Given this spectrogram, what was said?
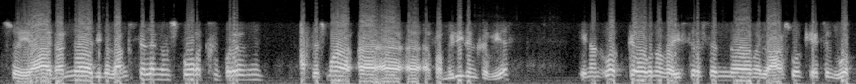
so ja dan uh, die belangstelling in sport gebring. Ag dis maar 'n uh, 'n uh, 'n uh, familie ding geweest. En dan ook uh, onderwysers in uh, my laerskool Kertens Hoop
